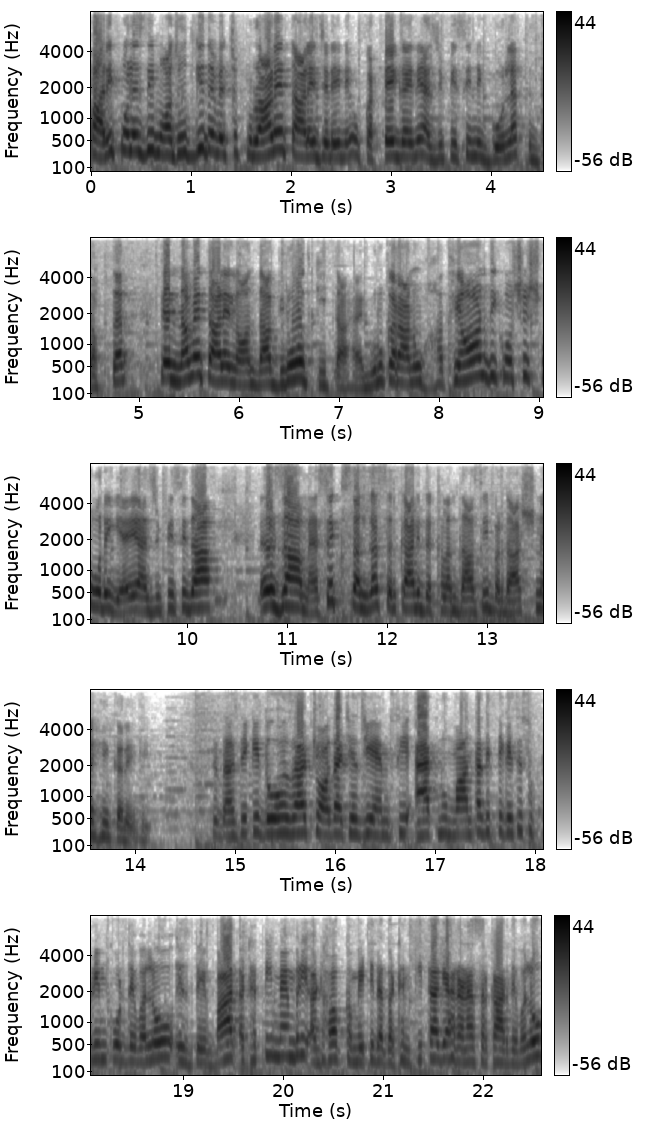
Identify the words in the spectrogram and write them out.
ਭਾਰੀ ਪੁਲਿਸ ਦੀ ਮੌਜੂਦਗੀ ਦੇ ਵਿੱਚ ਪੁਰਾਣੇ ਤਾਲੇ ਜਿਹੜੇ ਨੇ ਉਹ ਕੱਟੇ ਗਏ ਨੇ। ਐਸਜੀਪੀਸੀ ਨੇ ਗੋਲਕ ਦਫ਼ਤਰ ਤੇ ਨਵੇਂ ਤਾਲੇ ਲਾਉਣ ਦਾ ਵਿਰੋਧ ਕੀਤਾ ਹੈ। ਗੁਰੂ ਘਰਾਂ ਨੂੰ ਹਥਿਆਉਣ ਦੀ ਕੋਸ਼ਿਸ਼ ਹੋ ਰਹੀ ਹੈ। ਇਹ ਐਸਜੀਪੀਸੀ ਦਾ ਇਲਜ਼ਾਮ ਹੈ। ਸਿੱਖ ਸੰਗਤ ਸਰਕਾਰੀ ਦਖਲਅੰਦਾਜ਼ੀ ਬਰਦਾਸ਼ਤ ਨਹੀਂ ਕਰੇਗੀ। ਤੇ ਦੱਸਦੇ ਕਿ 2014 ਐਚਐਸਜੀਐਮਸੀ ਐਕਟ ਨੂੰ ਮਾਨਤਾ ਦਿੱਤੀ ਗਈ ਸੀ, ਸੁਪਰੀਮ ਕੋਰਟ ਦੇ ਵੱਲੋਂ। ਇਸ ਦੇ ਬਾਅਦ 38 ਮੈਂਬਰੀ ਅਡਹੌਕ ਕਮੇਟੀ ਦਾ ਗਠਨ ਕੀਤਾ ਗਿਆ। ਹਰਿਆਣਾ ਸਰਕਾਰ ਦੇ ਵੱਲੋਂ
